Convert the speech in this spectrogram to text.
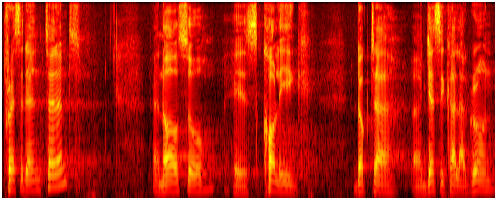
President Tennent, and also his colleague, Dr. uh, Jessica LaGrone,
